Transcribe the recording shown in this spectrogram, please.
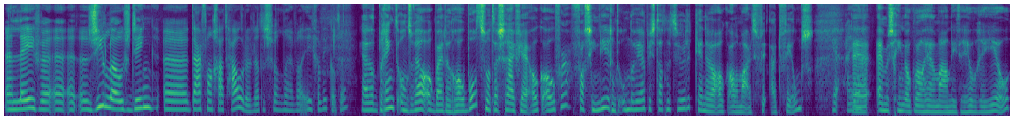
een leven, uh, een zieloos ding, daarvan gaat houden. Dat is wel, wel ingewikkeld, hè? Ja, dat brengt ons wel ook bij de robots, want daar schrijf jij ook over. Fascinerend onderwerp is dat natuurlijk, kennen we ook allemaal uit, uit films. Ja, ja. en misschien ook wel helemaal niet heel reëel.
